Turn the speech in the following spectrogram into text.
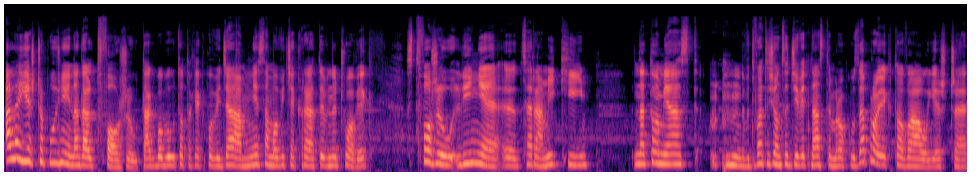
ale jeszcze później nadal tworzył, tak? Bo był to, tak jak powiedziałam, niesamowicie kreatywny człowiek. Stworzył linię y, ceramiki, natomiast w 2019 roku zaprojektował jeszcze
